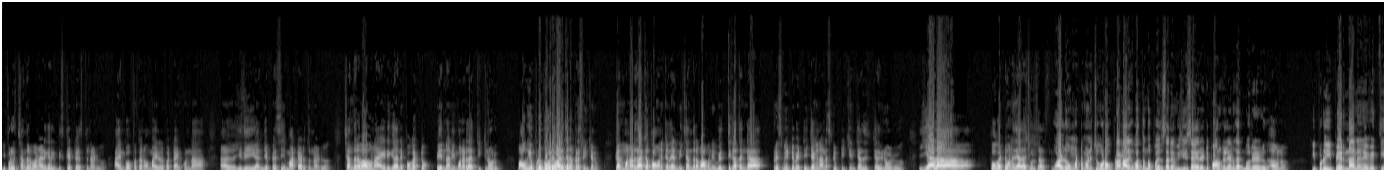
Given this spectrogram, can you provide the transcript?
ఇప్పుడు చంద్రబాబు నాయుడు గారికి బిస్కెట్లు వేస్తున్నాడు. ఆయన గొప్పతనం మహిళల పట్ల ఆయనకున్న ఇది అని చెప్పేసి మాట్లాడుతున్నాడు. చంద్రబాబు నాయుడు గారిని పొగట్టం పేరు నాని మొన్నటిదాకా తిట్టినోడు. మామూలు ఎప్పుడు పొగిడేవాడైతే నేను ప్రశ్నించాను. కానీ మొన్నటిదాకా పవన్ కళ్యాణ్ని చంద్రబాబుని వ్యక్తిగతంగా ప్రెస్ మీట్ పెట్టి జగనన్న స్క్రిప్ట్ ఇచ్చి చదివి చదివినోడు. ఇవాళ పొగట్టం అనేది ఎలా చూడాల్సి వాళ్ళు మొట్టమొదటి నుంచి కూడా ఒక ప్రణాళికబద్ధంగా పోయిన సరే విజయసాయి రెడ్డి పవన్ కళ్యాణ్ గారిని బోరాడు అవును. ఇప్పుడు ఈ పేరు నాని అనే వ్యక్తి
